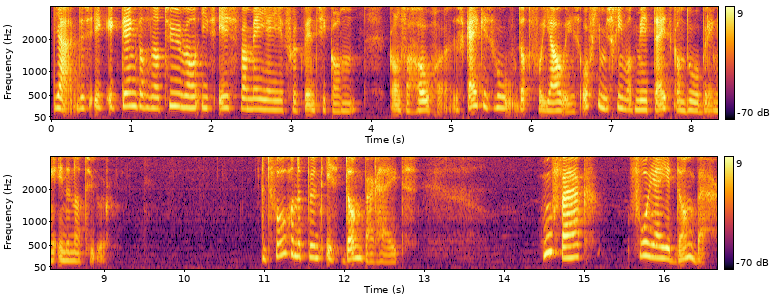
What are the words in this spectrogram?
Ja, dus ik, ik denk dat de natuur wel iets is waarmee je je frequentie kan, kan verhogen. Dus kijk eens hoe dat voor jou is. Of je misschien wat meer tijd kan doorbrengen in de natuur. Het volgende punt is dankbaarheid. Hoe vaak voel jij je dankbaar?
